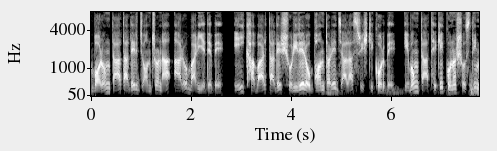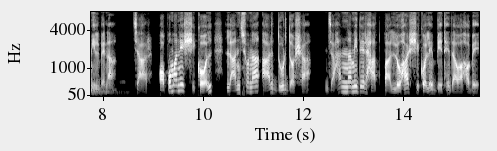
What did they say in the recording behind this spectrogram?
বরং তা তাদের যন্ত্রণা আরও বাড়িয়ে দেবে। এই খাবার তাদের শরীরের অভ্যন্তরে জ্বালা সৃষ্টি করবে এবং তা থেকে কোনো স্বস্তি মিলবে না। চার, অপমানের শিকল, লাঞ্ছনা আর দুর্দশা। জাহান্নামীদের হাত পা লোহার শিকলে বেঁধে দেওয়া হবে।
